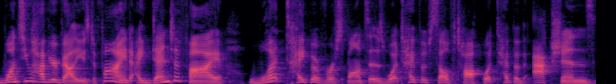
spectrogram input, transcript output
Once you have your values defined, identify what type of responses, what type of self talk, what type of actions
